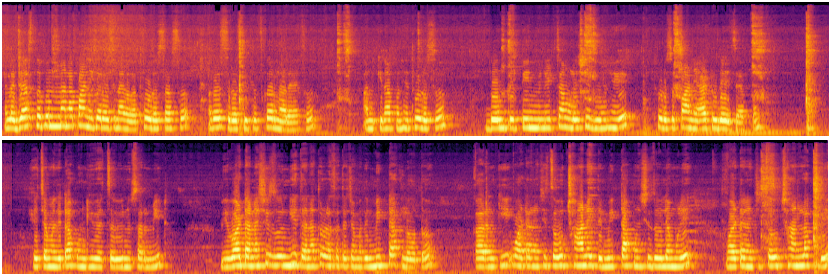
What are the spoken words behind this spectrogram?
ह्याला जास्त पण मला पाणी करायचं नाही बघा. थोडंसं असं रसरसीतच करणार आहे असं. आणखीन आपण हे थोडंसं दोन ते तीन मिनिट चांगलं शिजवून हे थोडंसं पाणी आटू द्यायचं आहे आपण. ह्याच्यामध्ये टाकून घेऊया चवीनुसार मीठ. मी वाटाणा शिजवून घेताना थोडासा त्याच्यामध्ये मीठ टाकलं होतं. कारण की वाटाण्याची चव छान येते. मीठ टाकून शिजवल्यामुळे वाटाण्याची चव छान लागते.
